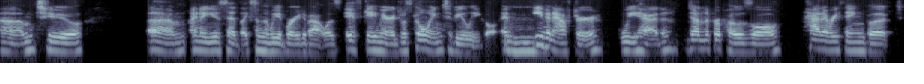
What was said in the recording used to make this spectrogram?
um, to um, i know you said like something we had worried about was if gay marriage was going to be legal and Mhm. even after we had done the proposal had everything booked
